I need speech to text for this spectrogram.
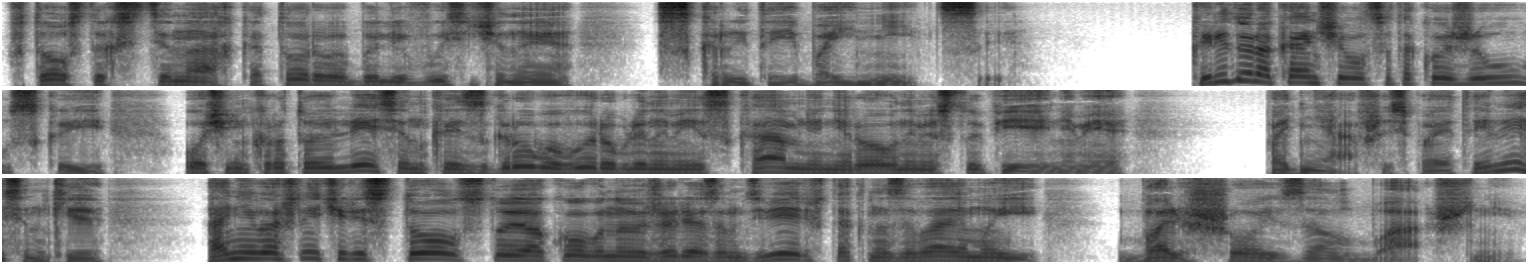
в толстых стенах которого были высечены скрытые бойницы. Коридор оканчивался такой же узкой, очень крутой лесенкой с грубо вырубленными из камня неровными ступенями. Поднявшись по этой лесенке, Они вошли через толстую, окованную железом дверь в так называемый «большой зал башни».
